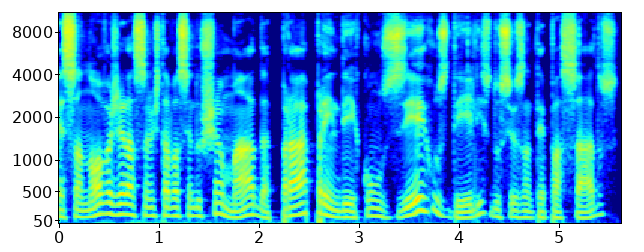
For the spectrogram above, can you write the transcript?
essa nova geração estava sendo chamada para aprender com os erros deles, dos seus antepassados,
